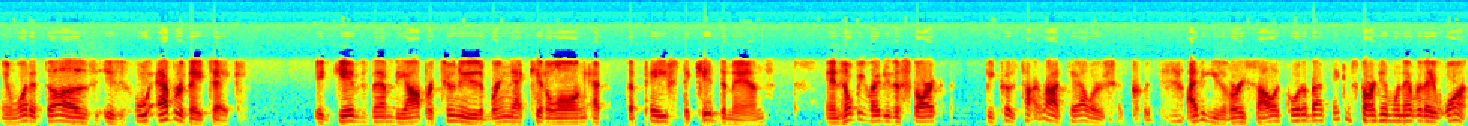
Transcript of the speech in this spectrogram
And what it does is whoever they take, it gives them the opportunity to bring that kid along at the pace the kid demands, and he'll be ready to start because Tyrod Taylor's a good. I think he's a very solid quarterback. They can start him whenever they want.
